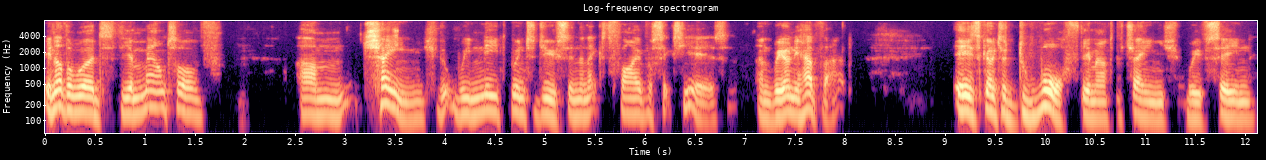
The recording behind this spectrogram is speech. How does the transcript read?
In other words, the amount of um, change that we need to introduce in the next five or six years, and we only have that, is going to dwarf the amount of change we've seen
